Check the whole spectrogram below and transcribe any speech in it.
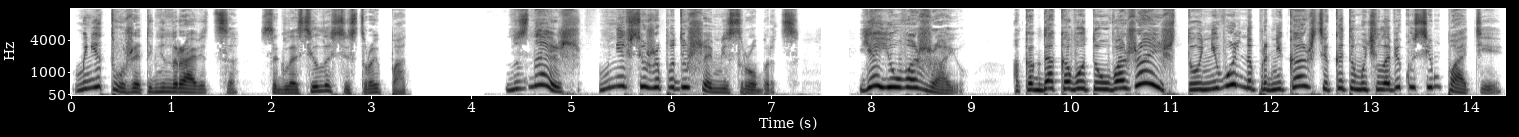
Мне тоже это не нравится, — согласилась с сестрой Пат. Но знаешь, мне все же по душе, мисс Робертс. Я ее уважаю. А когда кого-то уважаешь, то невольно проникаешься к этому человеку симпатией.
